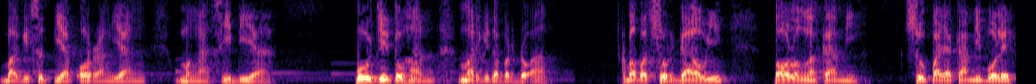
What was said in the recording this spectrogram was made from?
bagi setiap orang yang mengasihi dia. Puji Tuhan, mari kita berdoa. Bapak Surgawi, tolonglah kami, supaya kami boleh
